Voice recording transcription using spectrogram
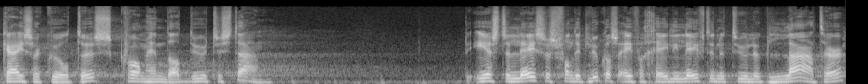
keizercultus, kwam hen dat duur te staan. De eerste lezers van dit Lucas-evangelie leefden natuurlijk later.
